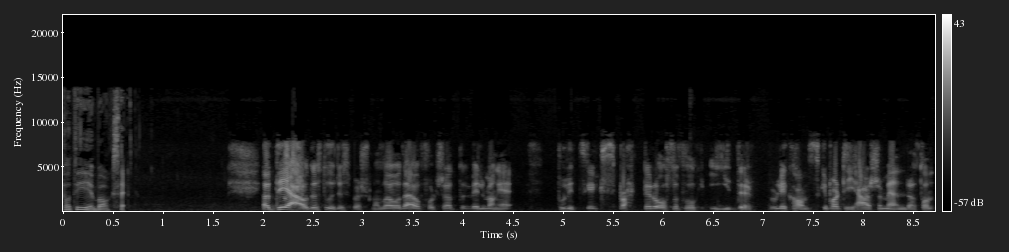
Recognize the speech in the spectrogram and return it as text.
partiet bak seg? Ja, Det er jo det store spørsmålet. Og det er jo fortsatt veldig mange politiske eksperter og også folk i det republikanske partiet her som mener at han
